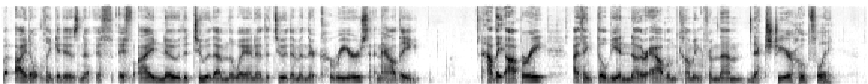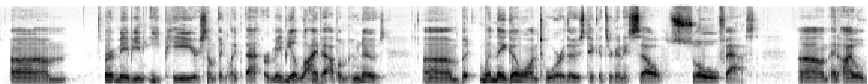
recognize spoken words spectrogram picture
but I don't think it is. If if I know the two of them the way I know the two of them in their careers and how they how they operate, I think there'll be another album coming from them next year, hopefully. Um, or it may be an EP or something like that, or maybe a live album. Who knows? Um, but when they go on tour, those tickets are going to sell so fast, um, and I will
